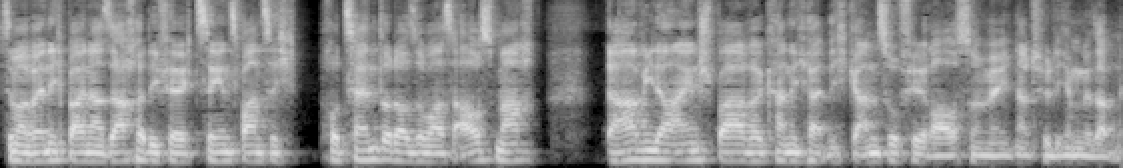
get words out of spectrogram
sag mal, wenn ich bei einer Sache, die vielleicht 10, 20 Prozent oder sowas ausmacht, da wieder einspare, kann ich halt nicht ganz so viel raus, und wenn ich natürlich im gesamten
